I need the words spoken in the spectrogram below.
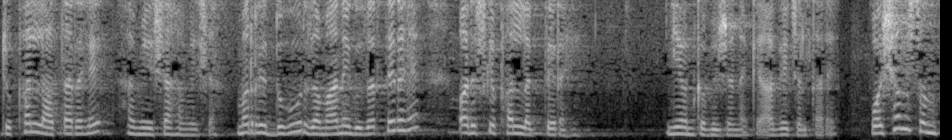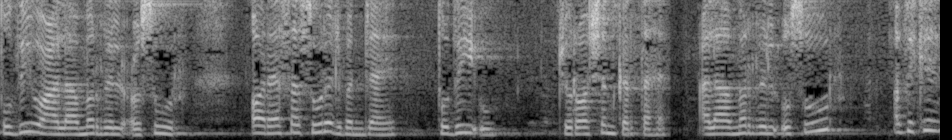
جو پھل لاتا رہے، ہمیشہ ہمیشہ۔ مر الدہور، زمانے گزرتے رہے اور اس کے پھل لگتے رہے۔ یہ ان کا ویژن ہے کہ آگے چلتا رہے۔ وشمس تضيء على مر العصور۔ اور ایسا سورج بن جائے، تضيء، جو روشن کرتا ہے۔ على مر العصور۔ اب دیکھیں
